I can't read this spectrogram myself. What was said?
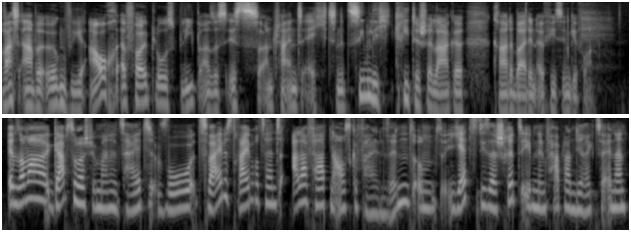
was aber irgendwie auch erfolglos blieb. Also es ist anscheinend echt eine ziemlich kritische Lage, gerade bei den Öffis in Gifhorn. Im Sommer gab es zum Beispiel mal eine Zeit, wo zwei bis drei Prozent aller Fahrten ausgefallen sind. Und jetzt dieser Schritt, eben den Fahrplan direkt zu ändern,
